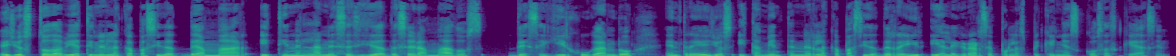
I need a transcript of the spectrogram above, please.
ellos todavía tienen la capacidad de amar y tienen la necesidad de ser amados de seguir jugando entre ellos y también tener la capacidad de reír y alegrarse por las pequeñas cosas que hacen.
